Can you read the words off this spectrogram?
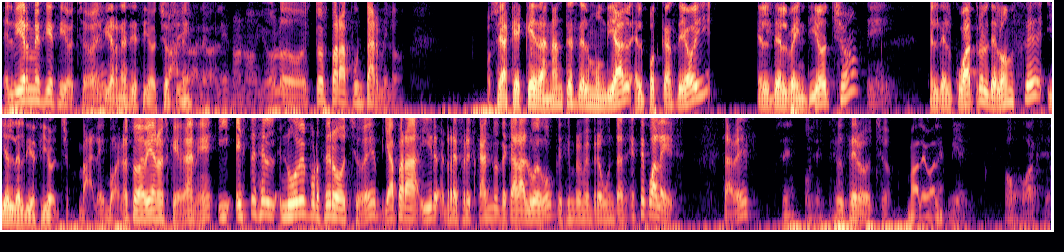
El viernes 18, ¿eh? El viernes 18, Vale, sí. vale, vale. No, no, yo lo... Esto es para apuntármelo. O sea que quedan antes del Mundial el podcast de hoy el del 28, Sí. El del 4, el del 11 y el del 18. Vale, bueno, todavía nos quedan, ¿eh? Y este es el 9x08, ¿eh? Ya para ir refrescando de cara a luego, que siempre me preguntas, ¿este cuál es? ¿Sabes? Sí. Pues este es el 08. Vale, vale. Bien. Ojo, Axel.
